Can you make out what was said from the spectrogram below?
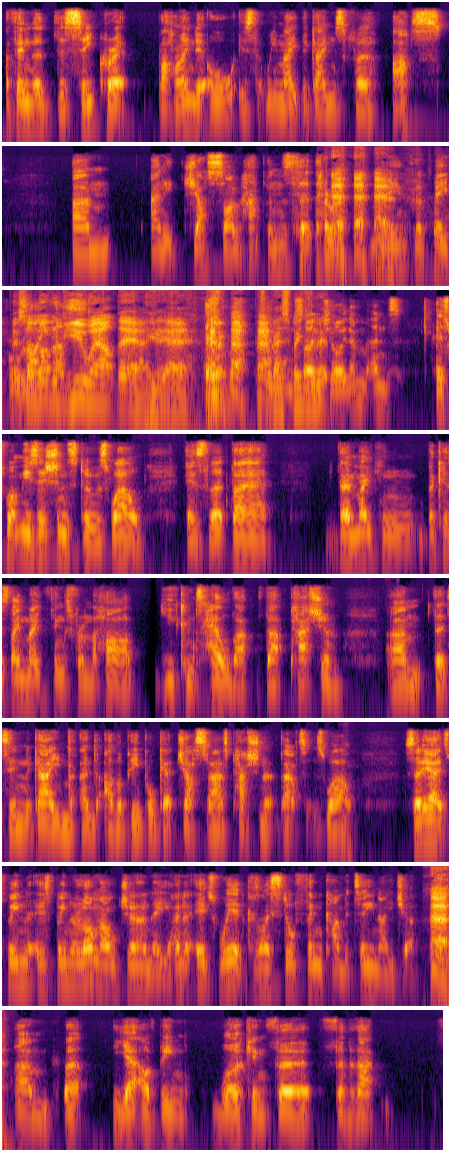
I think that the secret behind it all is that we make the games for us. Um, and it just so happens that there are millions of people There's like a lot us. of you out there, yeah. who also enjoy them. And it's what musicians do as well, is that they're they're making because they make things from the heart, you can tell that that passion um, that's in the game, and other people get just as passionate about it as well. So yeah, it's been it's been a long old journey, and it's weird because I still think I'm a teenager. um, but yeah, I've been working for for that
